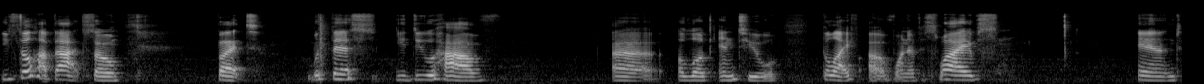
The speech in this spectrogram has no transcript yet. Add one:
You still have that, so. But with this, you do have uh, a look into the life of one of his wives. And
